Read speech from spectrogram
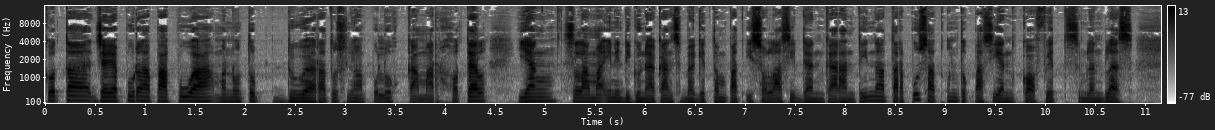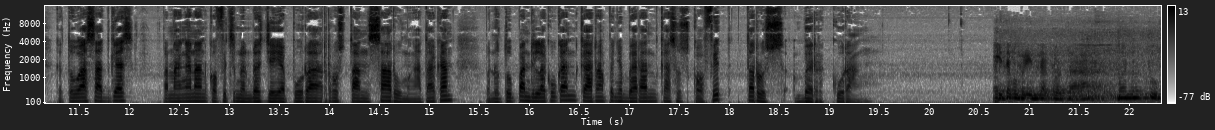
Kota Jayapura, Papua menutup 250 kamar hotel yang selama ini digunakan sebagai tempat isolasi dan karantina terpusat untuk pasien COVID-19. Ketua Satgas Penanganan COVID-19 Jayapura Rustan Saru mengatakan penutupan dilakukan karena penyebaran kasus COVID terus berkurang. Kita pemerintah kota menutup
